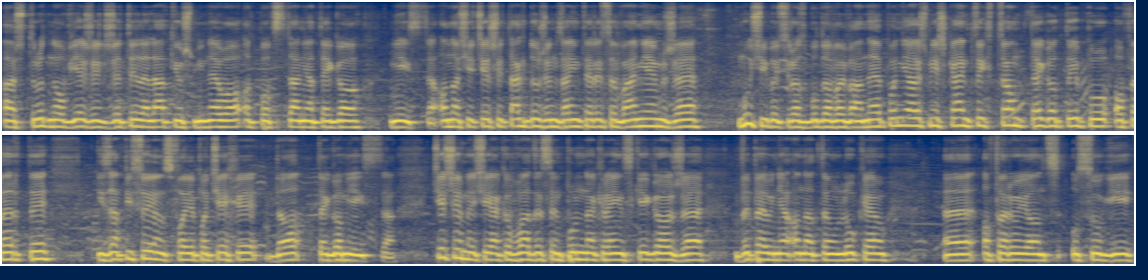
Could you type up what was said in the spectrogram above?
Aż trudno uwierzyć, że tyle lat już minęło od powstania tego miejsca. Ono się cieszy tak dużym zainteresowaniem, że musi być rozbudowywane, ponieważ mieszkańcy chcą tego typu oferty i zapisują swoje pociechy do tego miejsca. Cieszymy się jako władze Sępólna Krajeńskiego, że wypełnia ona tę lukę, oferując usługi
